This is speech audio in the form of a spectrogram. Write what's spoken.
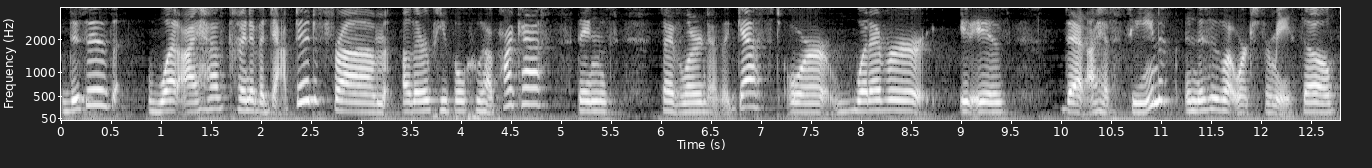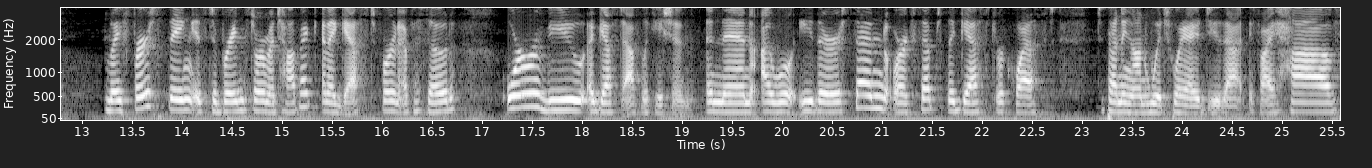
this is what I have kind of adapted from other people who have podcasts, things that I've learned as a guest, or whatever it is that I have seen. And this is what works for me. So, my first thing is to brainstorm a topic and a guest for an episode or review a guest application. And then I will either send or accept the guest request depending on which way I do that. If I have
